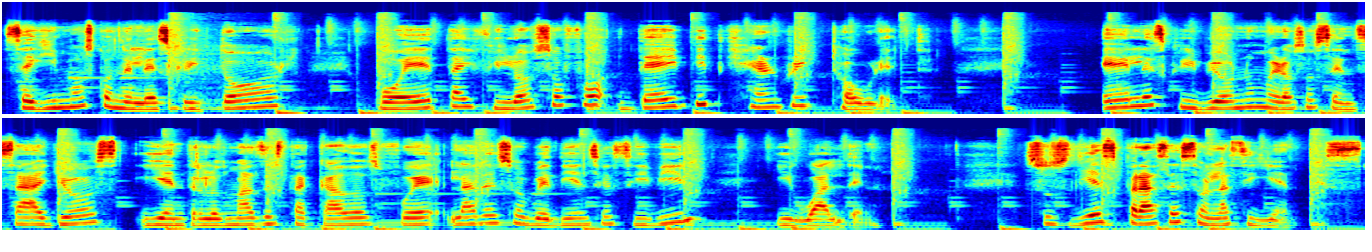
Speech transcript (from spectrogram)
Seguimos con el escritor, poeta y filósofo David Henry Thoreau. Él escribió numerosos ensayos y entre los más destacados fue La desobediencia civil y. Sus 10 frases son las siguientes.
